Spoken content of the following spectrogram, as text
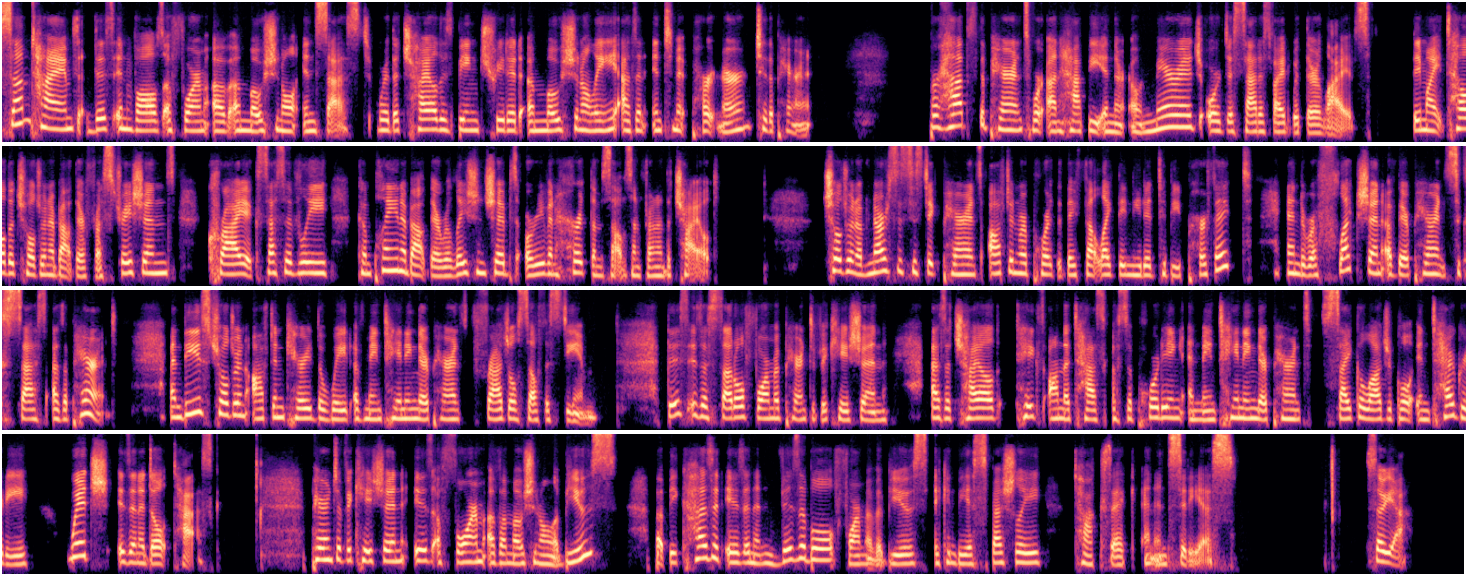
Sometimes this involves a form of emotional incest, where the child is being treated emotionally as an intimate partner to the parent. Perhaps the parents were unhappy in their own marriage or dissatisfied with their lives. They might tell the children about their frustrations, cry excessively, complain about their relationships, or even hurt themselves in front of the child. Children of narcissistic parents often report that they felt like they needed to be perfect and a reflection of their parents' success as a parent. And these children often carried the weight of maintaining their parents' fragile self esteem. This is a subtle form of parentification as a child takes on the task of supporting and maintaining their parents' psychological integrity, which is an adult task. Parentification is a form of emotional abuse, but because it is an invisible form of abuse, it can be especially toxic and insidious. So, yeah,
